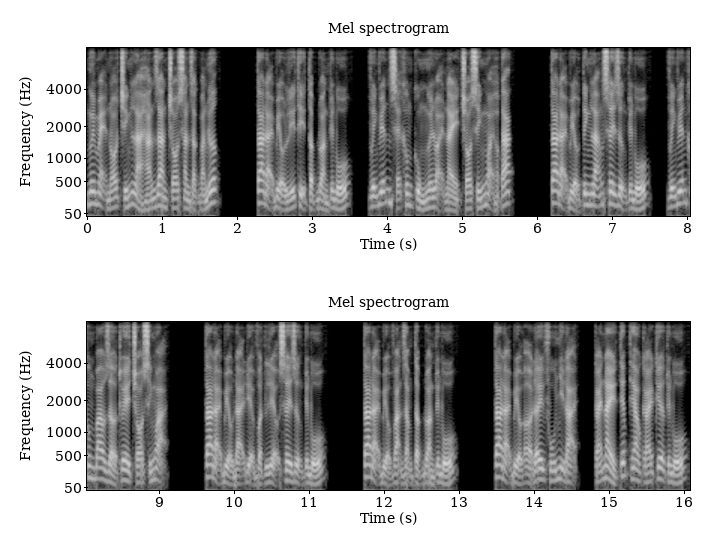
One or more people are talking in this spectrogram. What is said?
ngươi mẹ nó chính là hán gian cho săn giặc bán nước. Ta đại biểu lý thị tập đoàn tuyên bố, vĩnh viễn sẽ không cùng ngươi loại này cho xính ngoại hợp tác. Ta đại biểu tinh lãng xây dựng tuyên bố, vĩnh viễn không bao giờ thuê chó xính ngoại. Ta đại biểu đại địa vật liệu xây dựng tuyên bố. Ta đại biểu vạn dặm tập đoàn tuyên bố. Ta đại biểu ở đây phú nhị đại cái này tiếp theo cái kia tuyên bố,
